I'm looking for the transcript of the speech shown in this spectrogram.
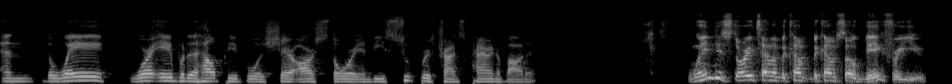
and the way we're able to help people is share our story and be super transparent about it. When did storytelling become become so big for you?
